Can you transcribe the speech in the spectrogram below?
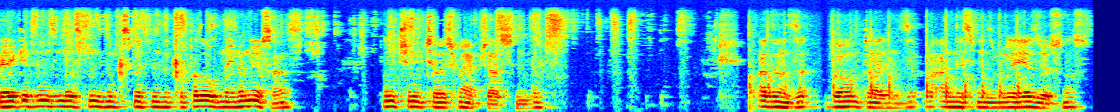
Bereketinizin, nasibinizin, kısmetinizin kapalı olduğuna inanıyorsanız bunun için bir çalışma yapacağız şimdi. Adınızı, doğum tarihinizi ve anne isminizi buraya yazıyorsunuz.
